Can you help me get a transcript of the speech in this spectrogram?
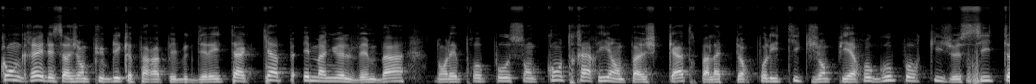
Congrès des agents publics et parapublics de l'État, Cap Emmanuel Vemba, dont les propos sont contrariés en page 4 par l'acteur politique Jean-Pierre Rougou, pour qui, je cite,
